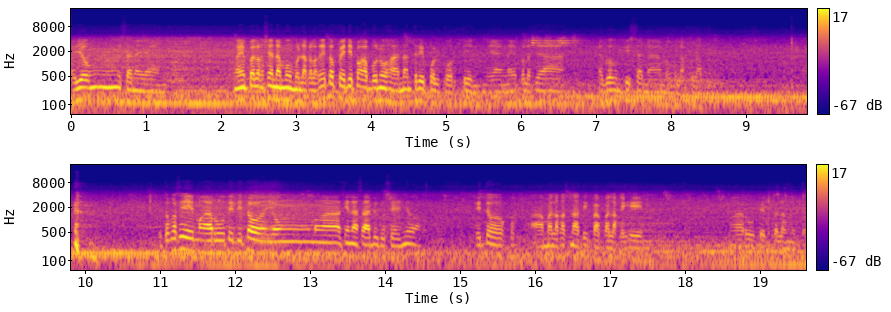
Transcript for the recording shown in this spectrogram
O yung isa na yan. Ngayon pa lang siya namumulaklak. Ito pwede pang abonuhan ng triple 14 yan ngayon pa lang siya nag-uumpisa na mamulaklak ito kasi mga rooted dito, yung mga sinasabi ko sa inyo. Ito, ah, malakas nating papalakihin. Mga rooted pa lang ito.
